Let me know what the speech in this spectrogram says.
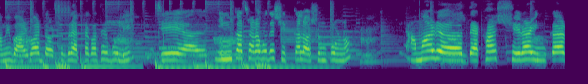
আমি বারবার দর্শকদের একটা কথাই বলি যে ইনকা ছাড়া বোধহয় শীতকাল অসম্পূর্ণ। আমার দেখা সেরা ইনকার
